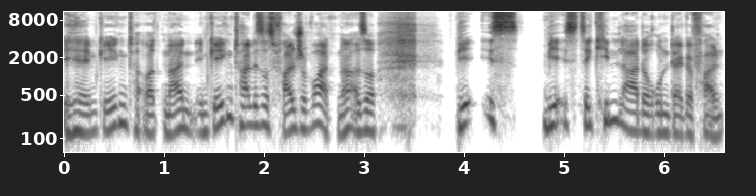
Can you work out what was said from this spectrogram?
Ja, im Gegenteil. aber Nein, im Gegenteil ist das falsche Wort. Ne? Also mir ist, mir ist die Kinnlade runtergefallen.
